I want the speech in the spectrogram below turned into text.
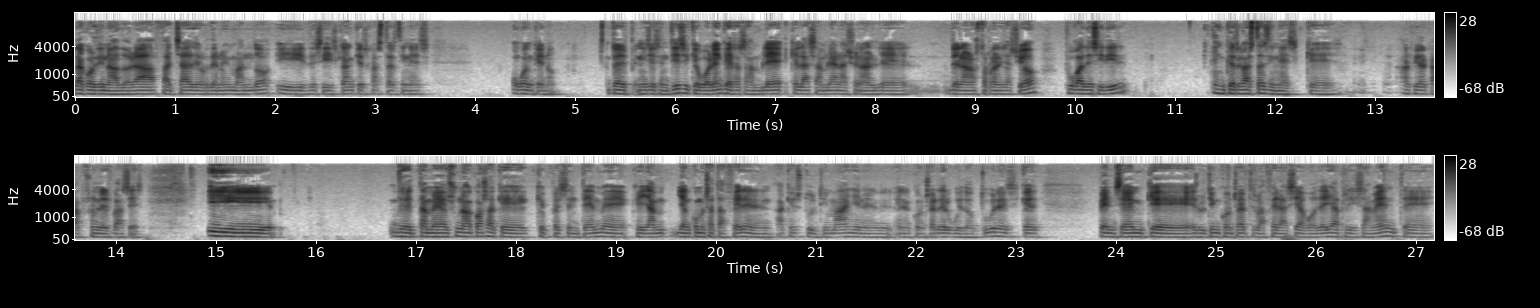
la coordinadora faig d'ordeno i mando i decidisca en què es gasta els diners o en què no. Entonces, en aquest sentit, sí que volem que l'Assemblea Nacional de, de la nostra organització puga decidir en què es gasta els diners, que al fi i al cap són les bases. I de, també és una cosa que, que presentem, eh, que ja, ja hem començat a fer en aquest últim any, en el, en el concert del 8 d'octubre, sí que pensem que l'últim concert es va fer a Godella, precisament, eh,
